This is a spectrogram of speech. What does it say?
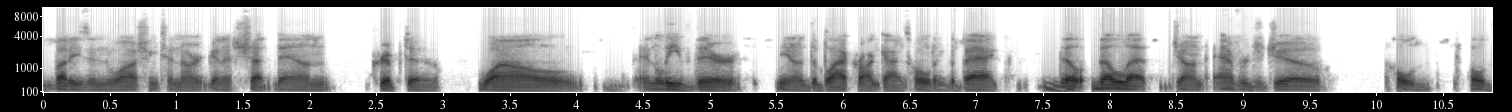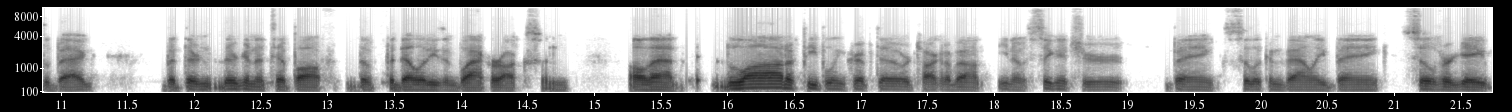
buddies in Washington aren't going to shut down crypto while and leave their you know the BlackRock guys holding the bag. They'll they'll let John Average Joe hold hold the bag but they're they're going to tip off the Fidelities and BlackRocks and all that. A lot of people in crypto are talking about you know Signature Bank, Silicon Valley Bank, Silvergate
